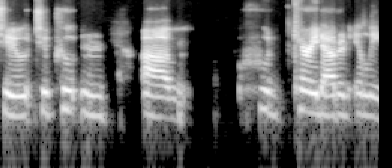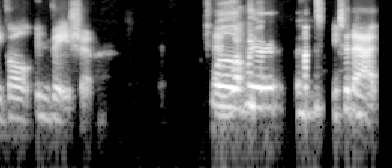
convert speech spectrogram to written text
to, to Putin um, who carried out an illegal invasion? And Well, what would there, you say to that?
